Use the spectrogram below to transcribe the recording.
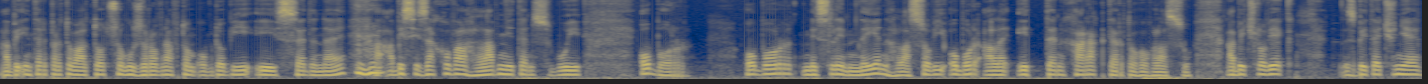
aby interpretoval to, co mu zrovna v tom období i sedne mm-hmm. a aby si zachoval hlavně ten svůj obor, obor, myslím, nejen hlasový obor, ale i ten charakter toho hlasu. Aby člověk zbytečně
